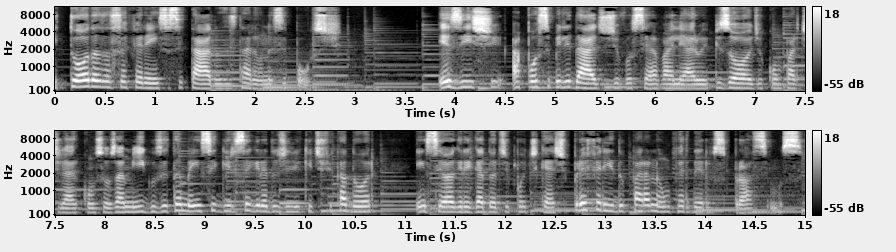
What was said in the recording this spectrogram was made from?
e todas as referências citadas estarão nesse post. Existe a possibilidade de você avaliar o episódio, compartilhar com seus amigos e também seguir Segredo de Liquidificador em seu agregador de podcast preferido para não perder os próximos.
